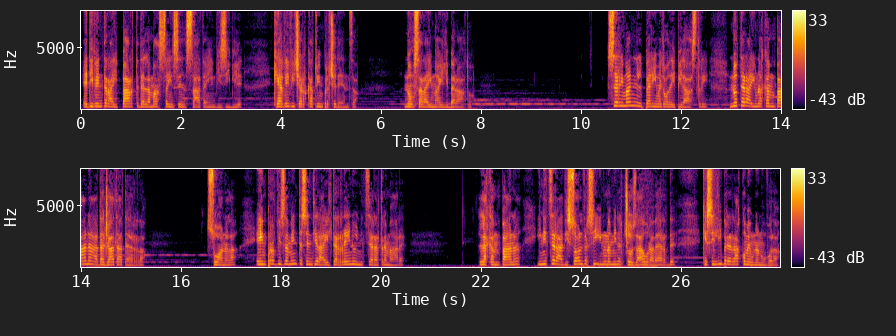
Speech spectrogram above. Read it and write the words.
e diventerai parte della massa insensata e invisibile che avevi cercato in precedenza. Non sarai mai liberato. Se rimani nel perimetro dei pilastri, noterai una campana adagiata a terra. Suonala e improvvisamente sentirai il terreno iniziare a tremare. La campana inizierà a dissolversi in una minacciosa aura verde che si libererà come una nuvola.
